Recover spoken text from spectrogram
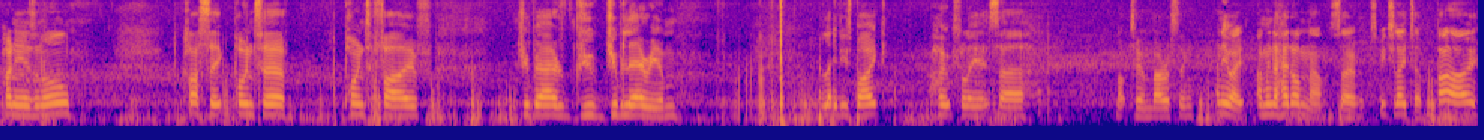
panniers and all. Classic Pointer, Pointer 5, Jubilar, Jubilarium, ladies' bike. Hopefully it's uh, not too embarrassing. Anyway, I'm going to head on now, so speak to you later. Bye!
